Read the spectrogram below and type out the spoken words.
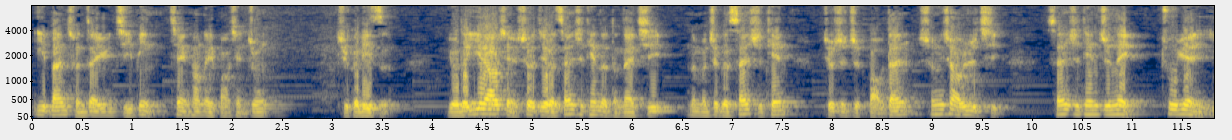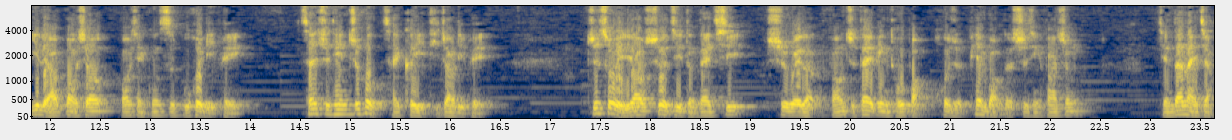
一般存在于疾病、健康类保险中。举个例子，有的医疗险设计了三十天的等待期，那么这个三十天就是指保单生效日起。三十天之内住院医疗报销，保险公司不会理赔；三十天之后才可以提交理赔。之所以要设计等待期，是为了防止带病投保或者骗保的事情发生。简单来讲，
